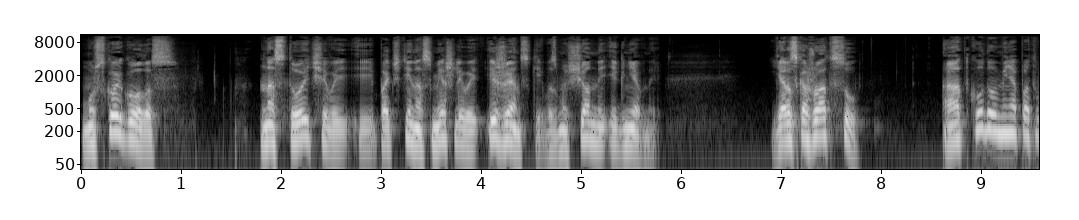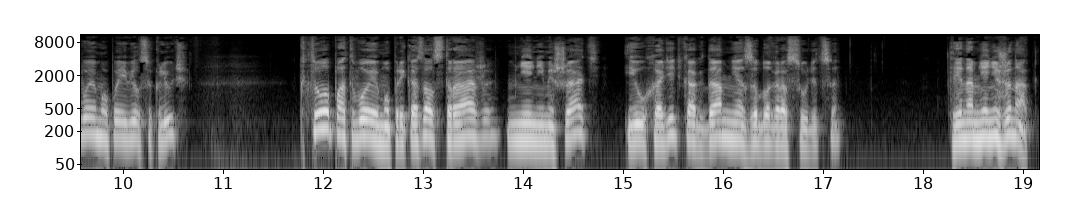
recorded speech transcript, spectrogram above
Мужской голос, настойчивый и почти насмешливый, и женский, возмущенный и гневный. «Я расскажу отцу», а откуда у меня, по-твоему, появился ключ? Кто, по-твоему, приказал страже мне не мешать и уходить, когда мне заблагорассудится? Ты на мне не женат.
